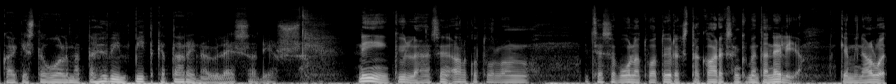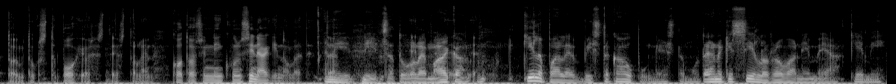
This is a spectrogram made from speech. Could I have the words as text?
kaikesta huolimatta hyvin pitkä tarina Yleisradiossa. Niin, kyllähän se alkoi tuolla on itse asiassa vuonna 1984 Kemin aluetoimituksesta pohjoisesta, josta olen kotoisin niin kuin sinäkin olet. Että, niin, niin sattuu olemaan aika kilpailevista kaupungeista, mutta ainakin silloin Rovaniemi ja Kemi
